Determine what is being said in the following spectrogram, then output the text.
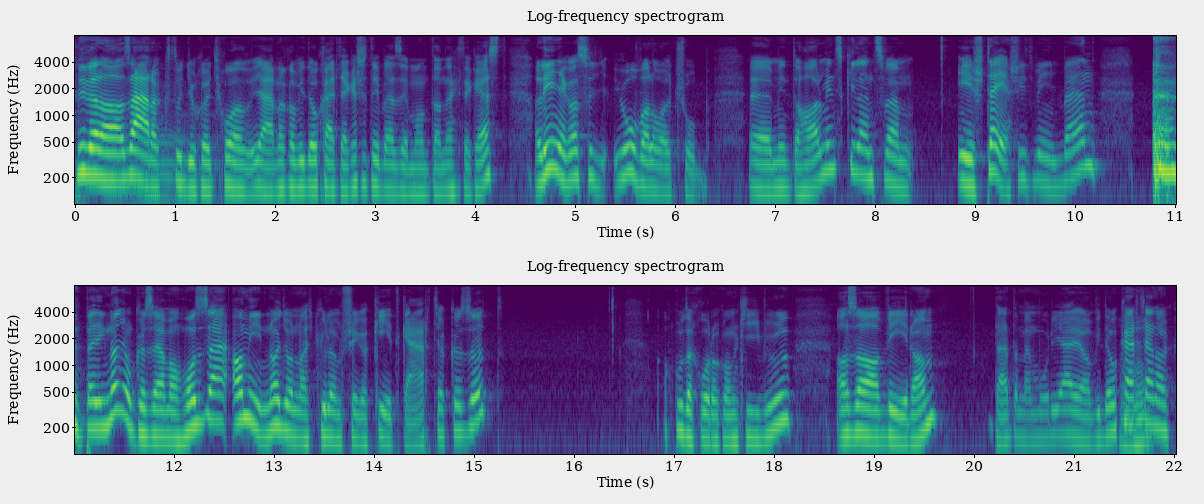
Mivel az árak tudjuk, hogy hol járnak a videokártyák esetében, ezért mondtam nektek ezt. A lényeg az, hogy jóval olcsóbb, mint a 3090, és teljesítményben pedig nagyon közel van hozzá, ami nagyon nagy különbség a két kártya között, a kudakórokon kívül, az a VRAM, tehát a memóriája a videokártyának,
